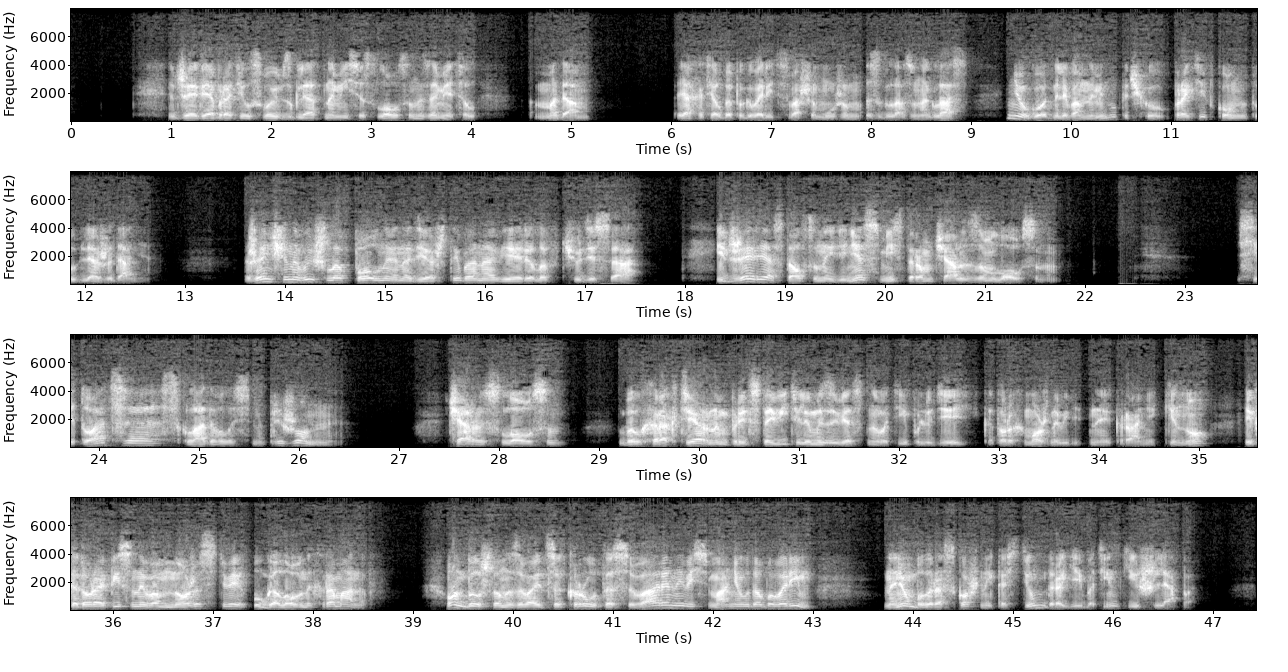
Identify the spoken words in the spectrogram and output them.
Джерри обратил свой взгляд на миссис Лоусон и заметил, «Мадам, я хотел бы поговорить с вашим мужем с глазу на глаз. Не угодно ли вам на минуточку пройти в комнату для ожидания?» Женщина вышла полная надежд, ибо она верила в чудеса. И Джерри остался наедине с мистером Чарльзом Лоусоном. Ситуация складывалась напряженная. Чарльз Лоусон был характерным представителем известного типа людей, которых можно видеть на экране кино и которые описаны во множестве уголовных романов. Он был, что называется, круто сварен и весьма неудобоварим. На нем был роскошный костюм, дорогие ботинки и шляпа.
